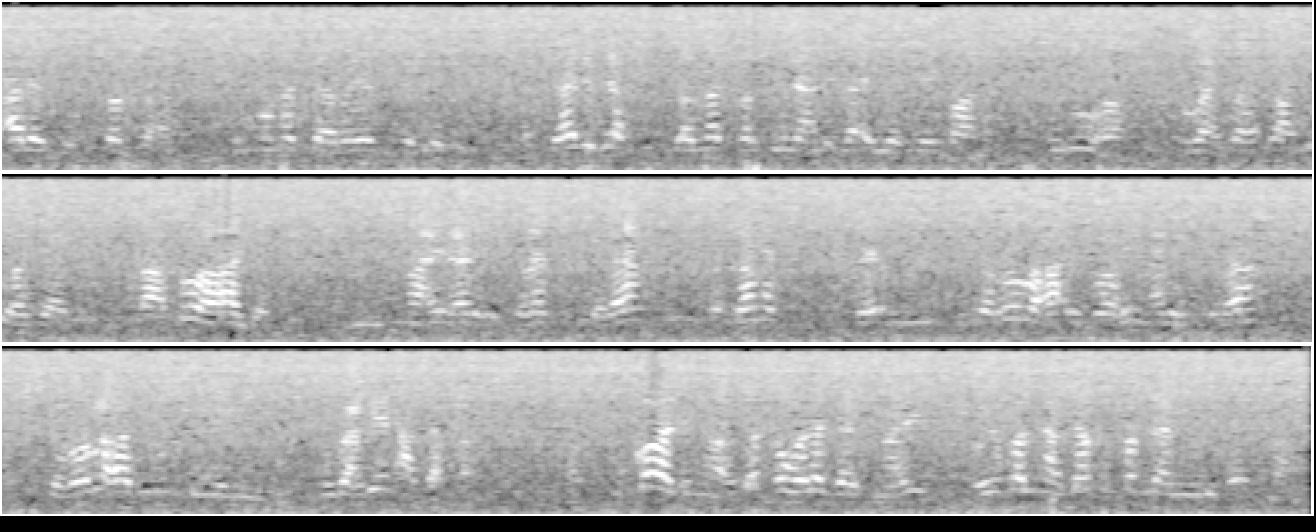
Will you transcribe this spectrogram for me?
تعالى صفها ثم مد غير الثالثة قال ما تقتلون عن إلا الشيطان خذوها. واعطوها جابر اعطوها اجر لاسماعيل عليه الصلاه والسلام فكانت يكررها إبراهيم عليه السلام كررها بنصف اليمين وبعدين اعتقها يقال انها اعتقها ولدها اسماعيل ويقال انها اعتقها قبل ان يولدها اسماعيل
